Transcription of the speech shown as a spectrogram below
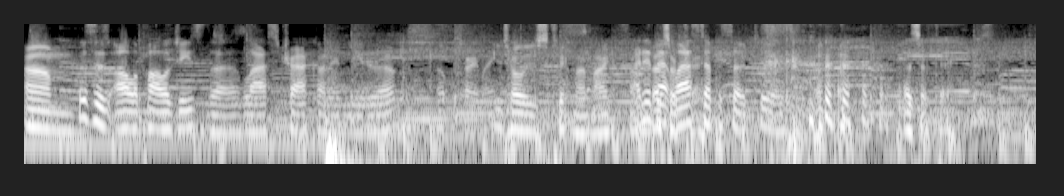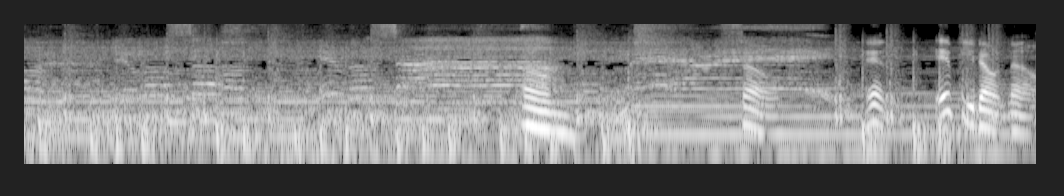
Um, This is all apologies. The last track on In Utero. Oh, sorry, Mike. you totally just kicked my microphone. I did That's that last okay. episode too. That's okay. Um, So, and if you don't know,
